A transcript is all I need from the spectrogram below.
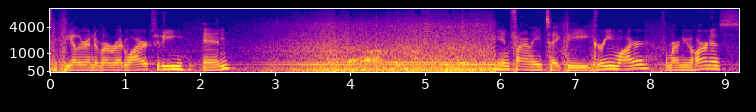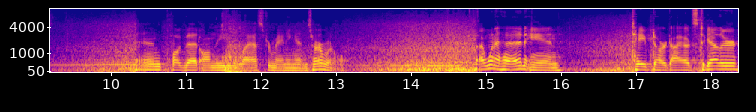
Take the other end of our red wire to the in. And finally take the green wire from our new harness and plug that on the last remaining end terminal. I went ahead and taped our diodes together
